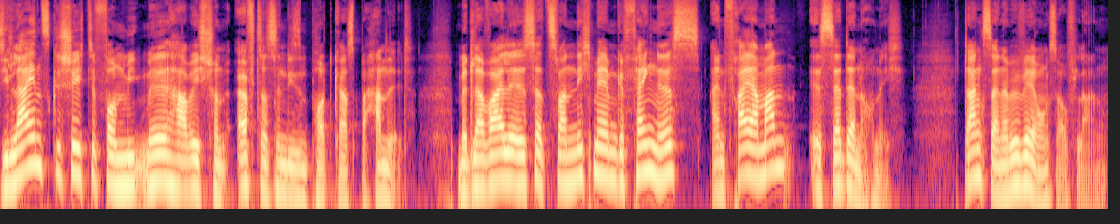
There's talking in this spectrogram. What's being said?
Die Lions-Geschichte von Meek Mill habe ich schon öfters in diesem Podcast behandelt. Mittlerweile ist er zwar nicht mehr im Gefängnis, ein freier Mann ist er dennoch nicht. Dank seiner Bewährungsauflagen.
